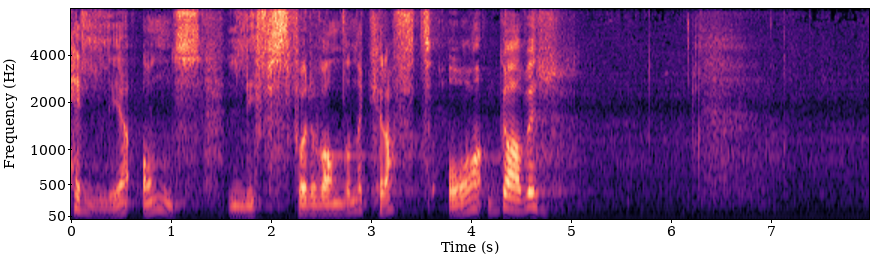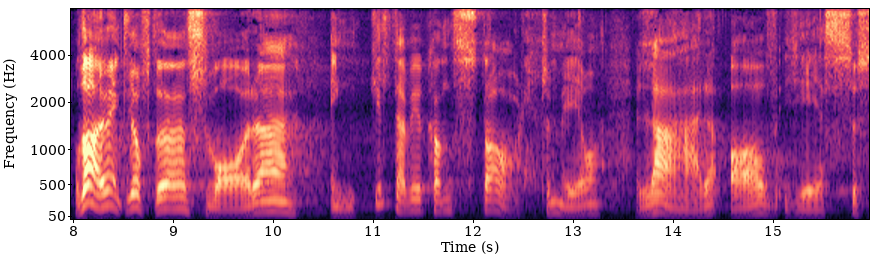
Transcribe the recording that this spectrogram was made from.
hellige ånds livsforvandlende kraft og gaver? Og Da er jo egentlig ofte svaret enkelt, der vi kan starte med å lære av Jesus.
